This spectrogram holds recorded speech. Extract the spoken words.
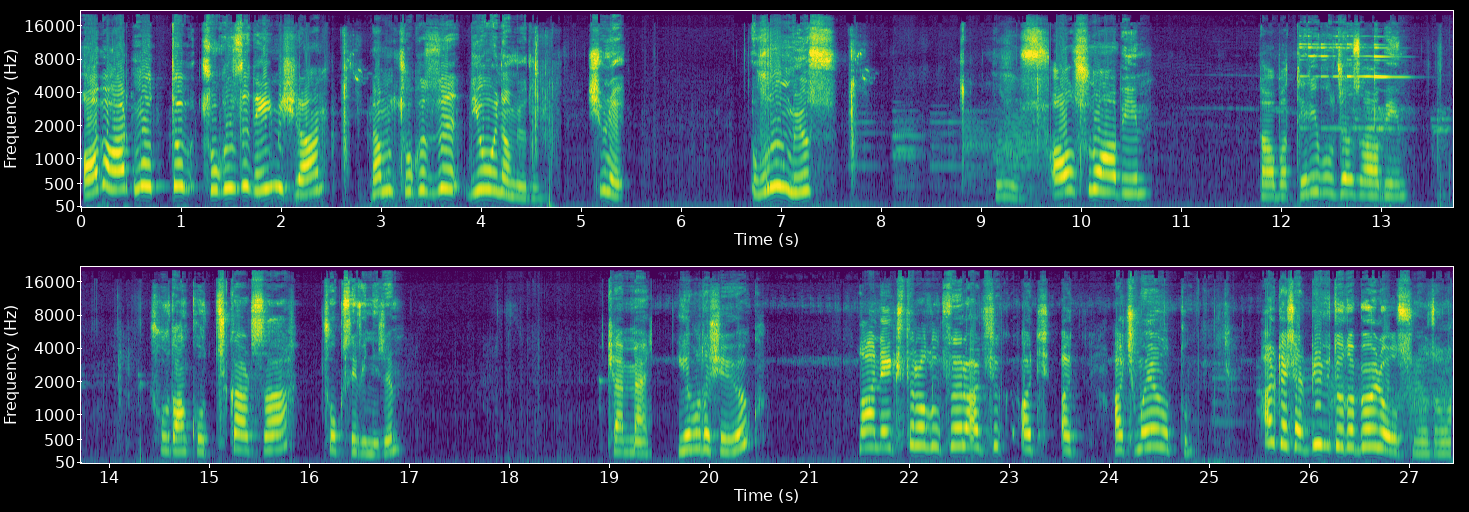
Abi hard modda çok hızlı değilmiş lan. Ben bunu çok hızlı diye oynamıyordum. Şimdi vurur muyuz? Vururuz. Al şunu abim. Daha batarya bulacağız abim. Şuradan kod çıkarsa çok sevinirim. Mükemmel. Niye burada şey yok? Lan ekstra lootları açık aç, aç açmayı unuttum. Arkadaşlar bir videoda böyle olsun o zaman.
